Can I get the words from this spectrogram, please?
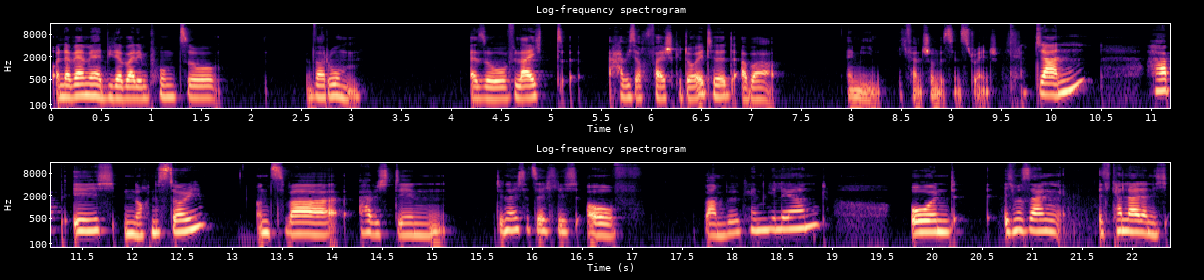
Und da wären wir halt wieder bei dem Punkt, so, warum? Also, vielleicht habe ich es auch falsch gedeutet, aber I mean, ich fand es schon ein bisschen strange. Dann habe ich noch eine Story und zwar habe ich den, den habe ich tatsächlich auf Bumble kennengelernt. Und ich muss sagen, ich kann leider nicht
